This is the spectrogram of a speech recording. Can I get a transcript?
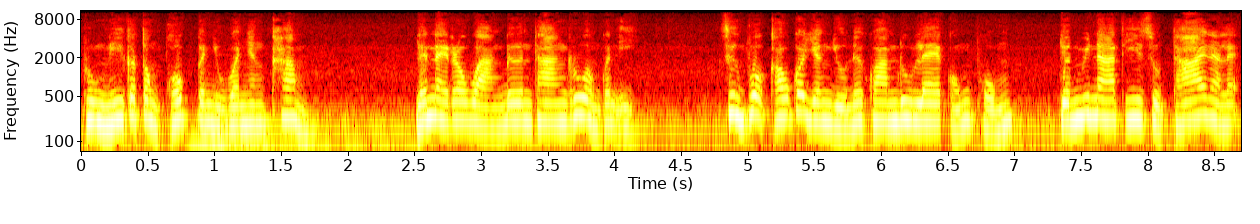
พรุ่งนี้ก็ต้องพบกันอยู่วันยังค่ำและในระหว่างเดินทางร่วมกันอีก ซึ่งพวกเขาก็ยังอยู่ในความดูแลของผม จนวินาทีสุดท้ายนั่นแหละ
